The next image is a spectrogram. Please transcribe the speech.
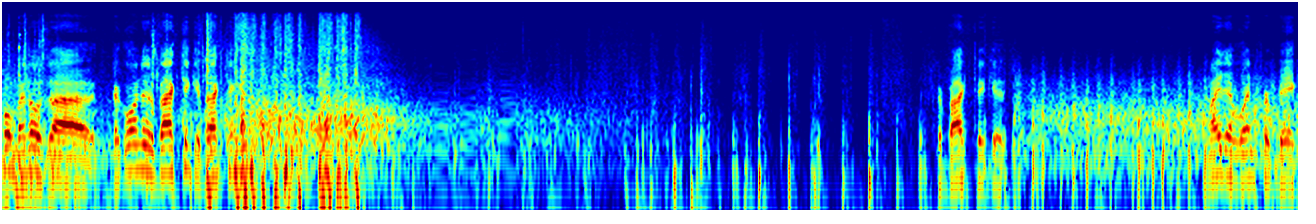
Full metals, uh, they're going to the back ticket, back ticket. Their back ticket. Might have went for big.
